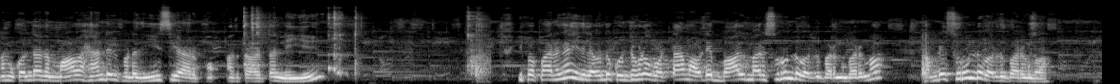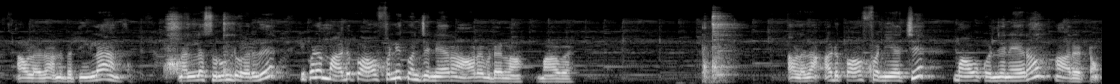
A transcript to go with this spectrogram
நமக்கு வந்து அந்த மாவை ஹேண்டில் பண்ணுறது ஈஸியாக இருக்கும். அதுக்காக தான் நெய். இப்போ பாருங்கள் இதில் வந்து கொஞ்சம் கூட ஒட்டாமல் அப்படியே பால் மாதிரி சுருண்டு வருது பாருங்க பாருங்க. அப்படியே சுருண்டு வருது பாருங்க. அவ்வளோதான் அது பார்த்தீங்களா நல்லா சுருண்டு வருது. இப்போ நம்ம அடுப்பை ஆஃப் பண்ணி கொஞ்சம் நேரம் ஆற விடலாம் மாவை. அவ்வளோதான் அடுப்பு ஆஃப் பண்ணியாச்சு. மாவு கொஞ்சம் நேரம் ஆறட்டும்.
